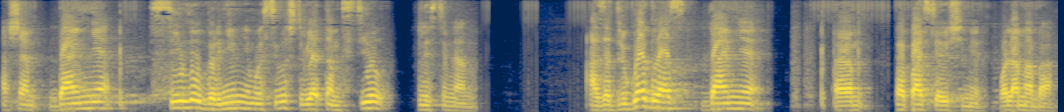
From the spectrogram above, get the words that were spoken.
Ашем, дай мне силу, верни мне мою силу, чтобы я отомстил филистимлянам. А за другой глаз дай мне эм, попасть в следующий мир, Валямаба.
